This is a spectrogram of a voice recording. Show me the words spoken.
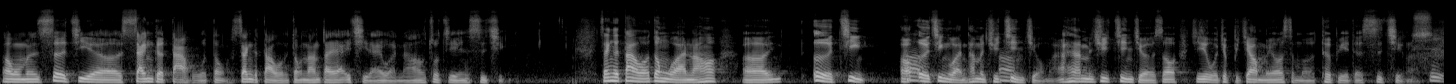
呃，我们设计了三个大活动，三个大活动让大家一起来玩，然后做这件事情。三个大活动完，然后呃二敬哦二敬完，他们去敬酒嘛。然后他们去敬酒的时候，其实我就比较没有什么特别的事情了。是。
